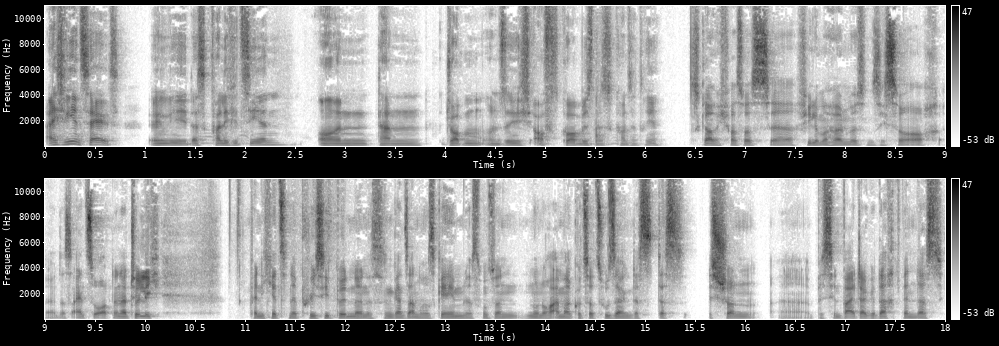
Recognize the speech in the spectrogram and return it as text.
eigentlich wie in Sales, irgendwie das qualifizieren und dann droppen und sich aufs Core-Business konzentrieren. Das glaube ich was, was äh, viele mal hören müssen, sich so auch äh, das einzuordnen. Natürlich wenn ich jetzt in der Pre-Seed bin, dann ist es ein ganz anderes Game. Das muss man nur noch einmal kurz dazu sagen, dass das ist schon äh, bisschen weiter gedacht, wenn das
